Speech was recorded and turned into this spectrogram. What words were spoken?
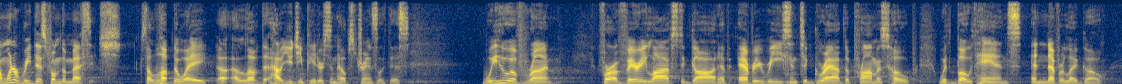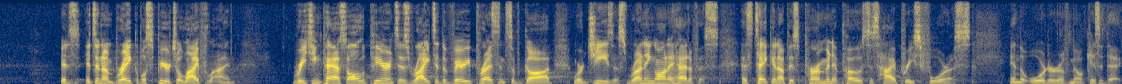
i want to read this from the message because i love the way uh, i love the, how eugene peterson helps translate this we who have run for our very lives to God have every reason to grab the promised hope with both hands and never let go. It's, it's an unbreakable spiritual lifeline, reaching past all appearances right to the very presence of God, where Jesus, running on ahead of us, has taken up his permanent post as high priest for us in the order of Melchizedek.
